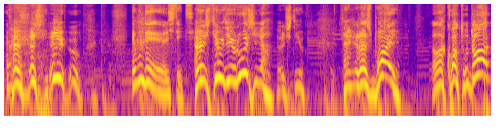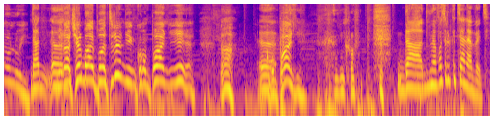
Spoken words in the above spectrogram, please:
știu! De unde îl știți? Îl știu din Rusia, îl știu. De război, la cotul Donului. Da, uh, Era cel mai bătrân din companie. Da, Uh, companie. da, dumneavoastră câți ani aveți?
